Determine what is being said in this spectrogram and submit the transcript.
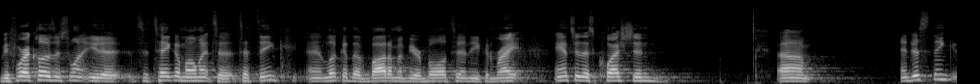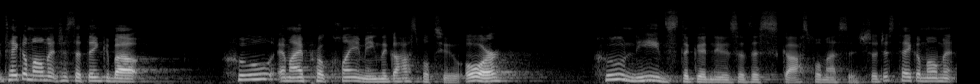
Before I close, I just want you to, to take a moment to, to think and look at the bottom of your bulletin. You can write, answer this question. Um, and just think, take a moment just to think about who am I proclaiming the gospel to? Or who needs the good news of this gospel message? So just take a moment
